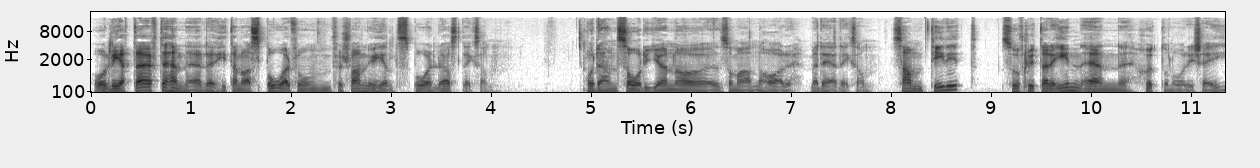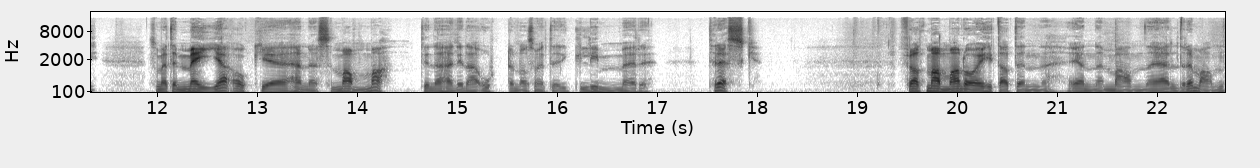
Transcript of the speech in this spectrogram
Och leta efter henne eller hitta några spår för hon försvann ju helt spårlöst liksom. Och den sorgen och, som han har med det liksom. Samtidigt så flyttar det in en 17-årig tjej som heter Meja och eh, hennes mamma till den här lilla orten då, som heter Glimmerträsk. För att mamma då har hittat en, en man, äldre man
